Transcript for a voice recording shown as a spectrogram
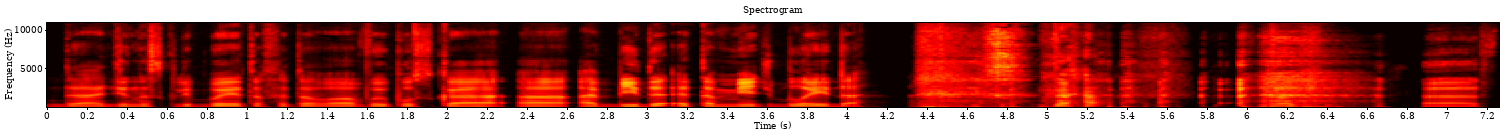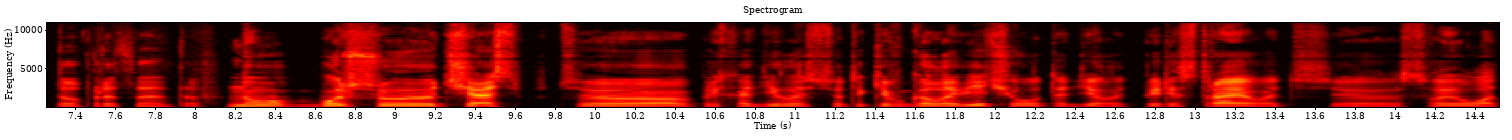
Да, один из клипбейтов этого выпуска а, «Обида — это меч Блейда». Да. Э, Сто процентов. Ну, большую часть э, приходилось все-таки в голове чего-то делать, перестраивать свое,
